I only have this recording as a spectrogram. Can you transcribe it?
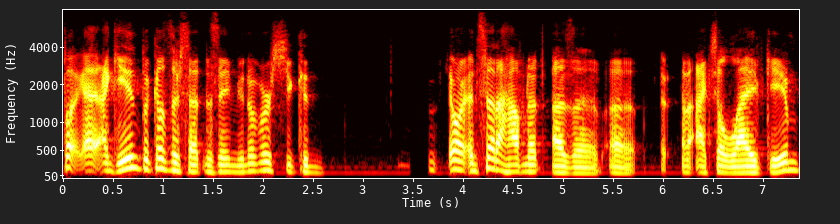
but uh, again, because they're set in the same universe, you could, or instead of having it as a, a an actual live game,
